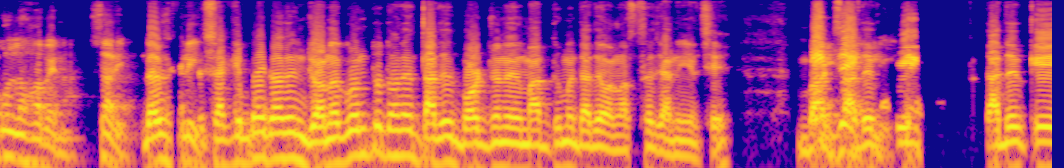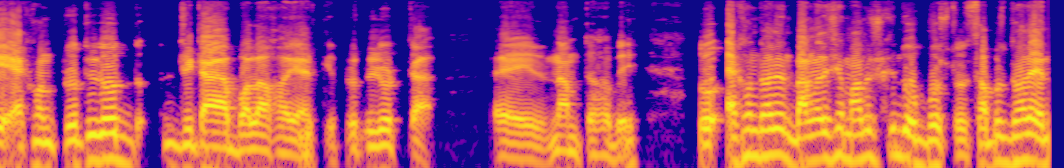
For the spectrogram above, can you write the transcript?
বললে হবে না। সরি Please. সাকিব ভাই ধরেন জনগণ তো ধরেন তাদের বর্জনের মাধ্যমে তাদের অনাস্থা জানিয়েছে। বা তাদেরকে তাদেরকে এখন প্রতিরোধ যেটা বলা হয় আর কি প্রতিরোধটা নামতে হবে। তো এখন ধরেন বাংলাদেশের মানুষ কিন্তু অভ্যস্ত। সাপোজ ধরেন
